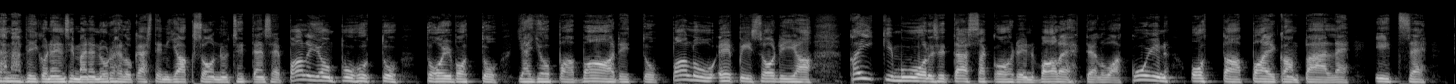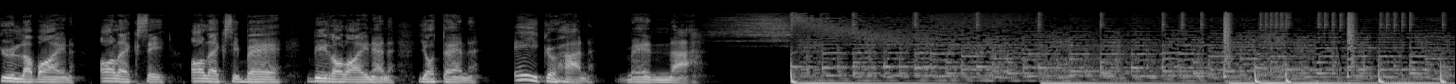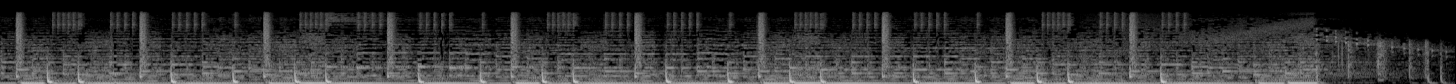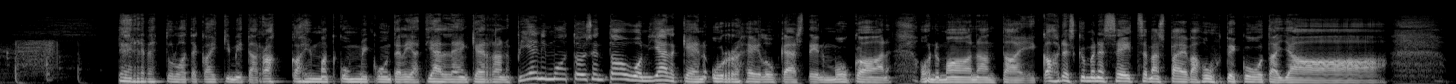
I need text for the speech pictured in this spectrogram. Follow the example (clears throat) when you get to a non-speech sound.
Tämän viikon ensimmäinen urheilukästin jakso on nyt sitten se paljon puhuttu, toivottu ja jopa vaadittu paluuepisodia. Kaikki muu olisi tässä kohdin valehtelua kuin ottaa paikan päälle itse, kyllä vain, Aleksi, Aleksi B, Virolainen, joten eiköhän mennä. Tervetuloa te kaikki mitä rakkahimmat kummikuuntelijat jälleen kerran pienimuotoisen tauon jälkeen urheilukästin mukaan. On maanantai 27. päivä huhtikuuta ja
